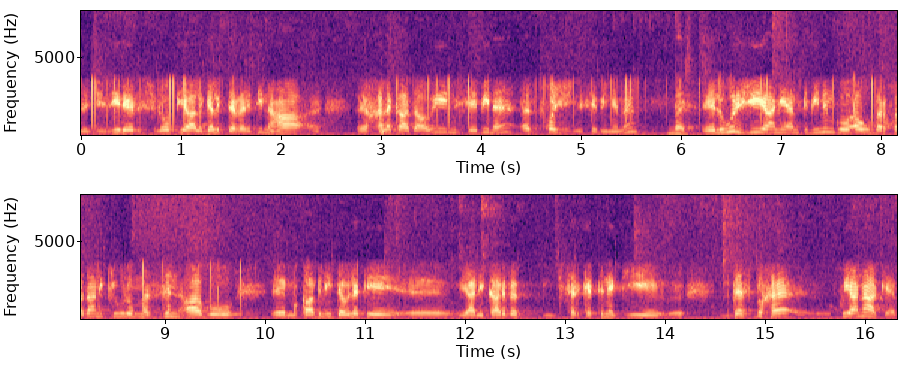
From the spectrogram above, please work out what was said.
li cizîrê li Silopya li gelek deveredî niha خلق داوي نسيبينه از بخوش نسيبينه ما بل الورجي يعني ام دبيننجو او برخدان كيولو مزن اجو مقابلي دولتي يعني كاربه سركتنه كي دس بخه خويا ناكه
